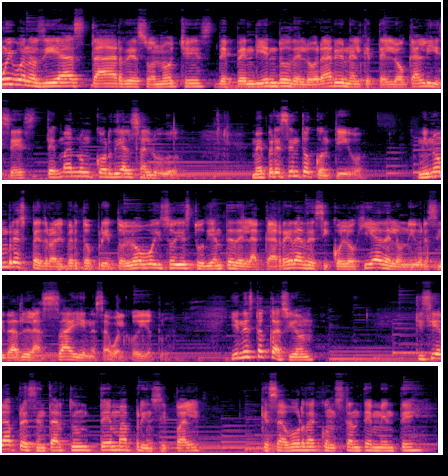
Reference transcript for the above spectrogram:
Muy buenos días, tardes o noches, dependiendo del horario en el que te localices, te mando un cordial saludo. Me presento contigo. Mi nombre es Pedro Alberto Prieto Lobo y soy estudiante de la carrera de Psicología de la Universidad La Salle en Esahualcoyotl. Y en esta ocasión, quisiera presentarte un tema principal que se aborda constantemente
